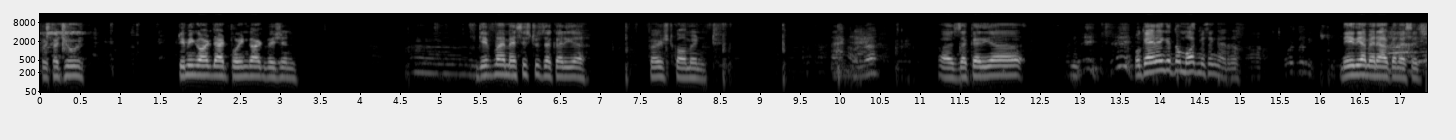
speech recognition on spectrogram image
for Khajoor. Timmy got that point guard vision. Give my message to Zakaria. First comment. Uh, Zakaria वो कह रहे हैं कि तुम बहुत मिसिंग कर रहे हो दे दिया मैंने आपका message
